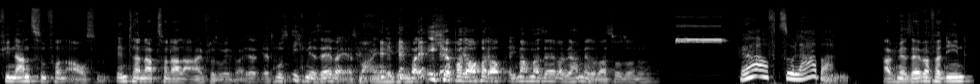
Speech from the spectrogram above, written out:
Finanzen von außen, internationaler Einfluss. Jetzt muss ich mir selber erstmal eingeben, weil ich, pass auf, pass auf, ich mach mal selber, wir haben ja sowas, so, so eine Hör auf zu labern. Habe ich mir selber verdient.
